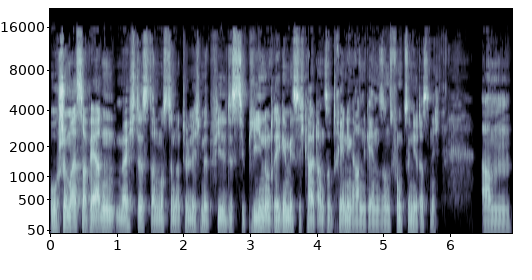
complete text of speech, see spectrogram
Hochschulmeister werden möchtest, dann musst du natürlich mit viel Disziplin und Regelmäßigkeit an so Training rangehen, sonst funktioniert das nicht. Ähm,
